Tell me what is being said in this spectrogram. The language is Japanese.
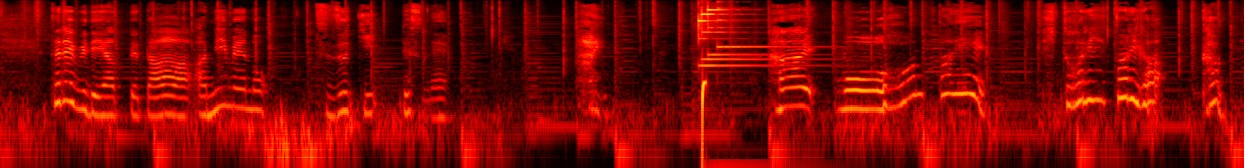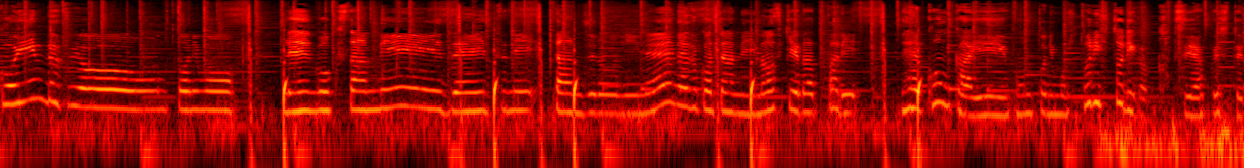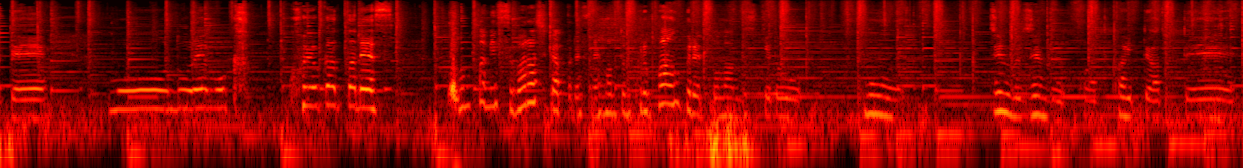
テレビでやってたアニメの続き。ですね。はい。はい。もう本当に一人一人がかっこいいんですよ。本当にもう煉獄さんに善逸に炭治郎にね禰豆子ちゃんに伊之助だったり。ね今回本当にもう一人一人が活躍してて。もうどれもかっこよかったです。本当に素晴らしかったですね。本当にこれパンフレットなんですけどもう全部全部こうやって書いてあって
